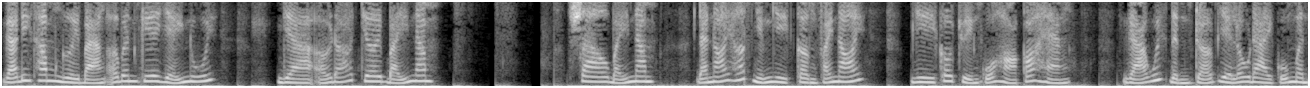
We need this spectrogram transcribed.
Gã đi thăm người bạn ở bên kia dãy núi và ở đó chơi 7 năm. Sau 7 năm, đã nói hết những gì cần phải nói vì câu chuyện của họ có hạn. Gã quyết định trở về lâu đài của mình.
